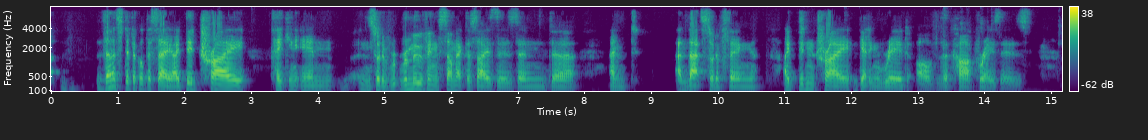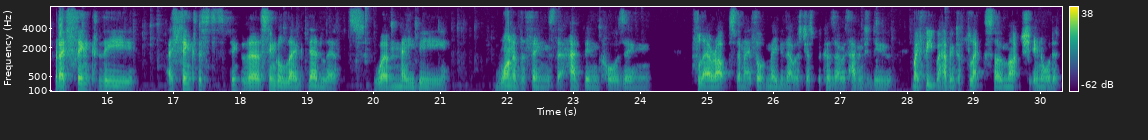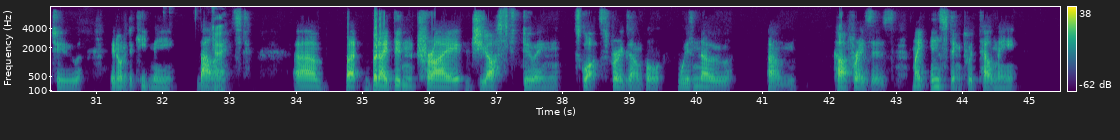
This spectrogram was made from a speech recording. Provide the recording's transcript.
that's difficult to say. I did try taking in and sort of removing some exercises and uh, and and that sort of thing. I didn't try getting rid of the calf raises, but I think the I think the the single leg deadlifts were maybe one of the things that had been causing flare ups, and I thought maybe that was just because I was having to do my feet were having to flex so much in order to in order to keep me balanced. Okay. Um, but but I didn't try just doing squats, for example, with no um, calf raises. My instinct would tell me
